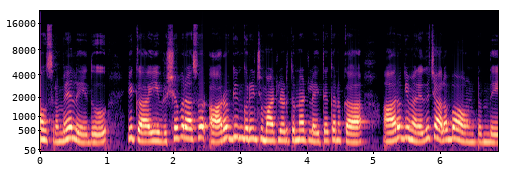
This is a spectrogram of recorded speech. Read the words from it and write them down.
అవసరమే లేదు. ఇక ఈ వృషభ రాశి వారి ఆరోగ్యం గురించి మాట్లాడుతున్నట్లయితే కనుక ఆరోగ్యం అనేది చాలా బాగుంటుంది.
